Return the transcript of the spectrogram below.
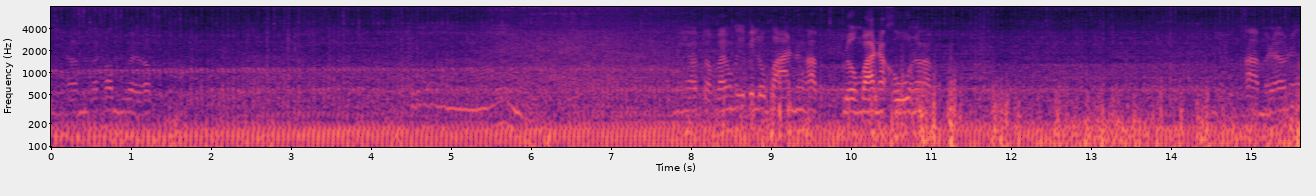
นี่ครับมีกระท่อมด้วยครับอืมนี่ครับ ต่อไปมันก็จะเป็นโรงพยาบาลนะครับ โรงพยาบาลนาคูนะครับเนี่ยผมข้ามมาแล้วเนี่ย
